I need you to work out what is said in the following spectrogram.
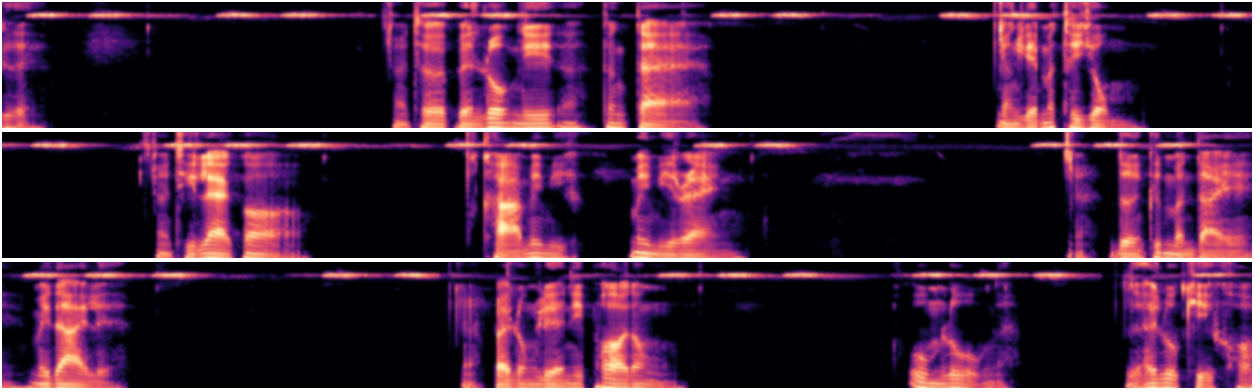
เรื่อยๆ เธอเป็นโรคนี้ตั้งแต่ ยังเรียนมัธยม ทีแรกก็ขาไม่มีไม่มีแรง เดินขึ้นบันไดไม่ได้เลย ไปโรงเรียนนี่พ่อต้องอุ้มลูกนะหรือให้ลูกขี่คอ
